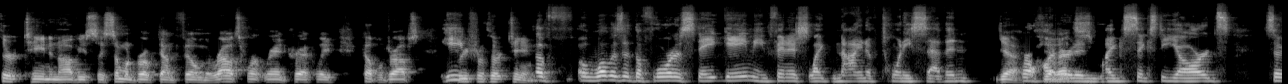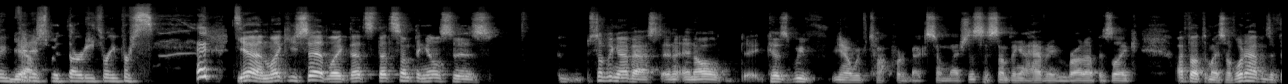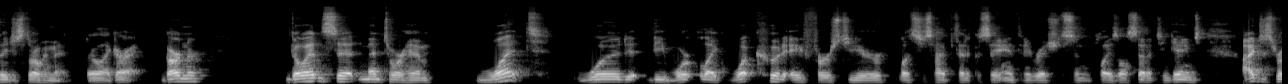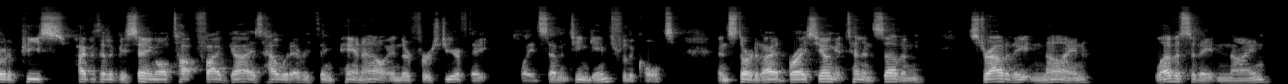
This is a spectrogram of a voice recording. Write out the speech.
13, and obviously someone broke down film. The routes weren't ran correctly. A couple drops. He, three for 13. Uh, what was it? The Florida State game. He finished like nine of 27. Yeah, for 100 yeah, like 60 yards. So he yeah. finished with 33 percent. yeah, and like you said, like that's that's something else is something I've asked, and, and I'll because we've you know we've talked quarterbacks so much. This is something I haven't even brought up. Is like I've thought to myself, what happens if they just throw him in? They're like, all right, Gardner, go ahead and sit, mentor him. What would the work like? What could a first year, let's just hypothetically say Anthony Richardson plays all 17 games? I just wrote a piece hypothetically saying all top five guys. How would everything pan out in their first year if they played 17 games for the Colts and started? I had Bryce Young at 10 and seven. Stroud at eight and nine, Levis at eight and nine,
